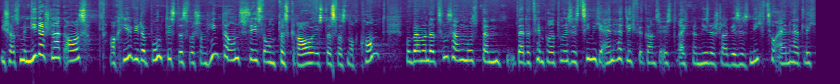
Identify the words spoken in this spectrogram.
wie schaut es mit Niederschlag aus? Auch hier wieder bunt ist das, was schon hinter uns ist und das Grau ist das, was noch kommt. Wobei man dazu sagen muss, beim, bei der Temperatur ist es ziemlich einheitlich für ganz Österreich, beim Niederschlag ist es nicht so einheitlich.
